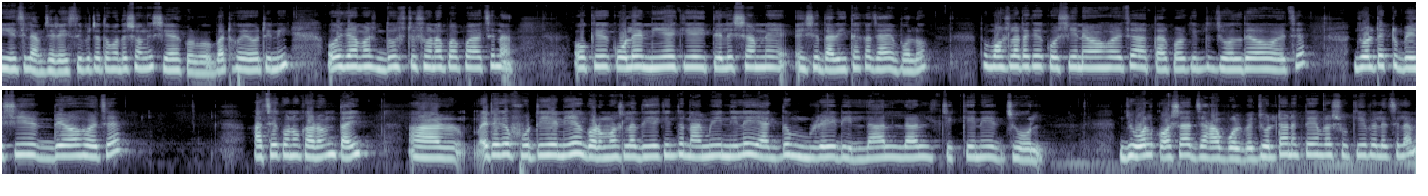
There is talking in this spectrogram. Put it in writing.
নিয়েছিলাম যে রেসিপিটা তোমাদের সঙ্গে শেয়ার করব বাট হয়ে ওঠেনি। ওই যে আমার দুষ্টু সোনা পাপা আছে না, ওকে কোলে নিয়ে কি এই তেলের সামনে এসে দাঁড়িয়ে থাকা যায়, বলো। তো মশলাটাকে কষিয়ে নেওয়া হয়েছে আর তারপর কিন্তু ঝোল দেওয়া হয়েছে। ঝোলটা একটু বেশি দেওয়া হয়েছে, আছে কোনো কারণ তাই। আর এটাকে ফুটিয়ে নিয়ে গরম মশলা দিয়ে কিন্তু নামিয়ে নিলেই একদম রেডি লাল লাল চিকেনের ঝোল। ঝোল কষা যা বলবে। ঝোলটা অনেকটাই আমরা শুকিয়ে ফেলেছিলাম।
